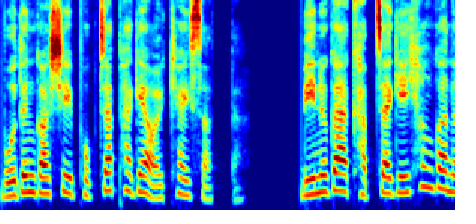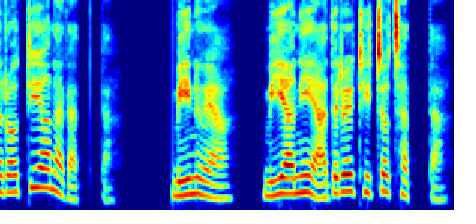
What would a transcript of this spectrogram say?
모든 것이 복잡하게 얽혀 있었다. 민우가 갑자기 현관으로 뛰어나갔다. 민우야, 미연이 아들을 뒤쫓았다.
